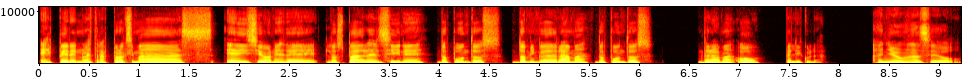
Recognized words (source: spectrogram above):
esperen nuestras próximas ediciones de Los Padres del Cine, dos puntos, Domingo de Drama, dos puntos, drama o película. Annyeonghaseyo.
